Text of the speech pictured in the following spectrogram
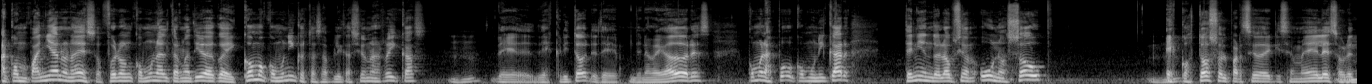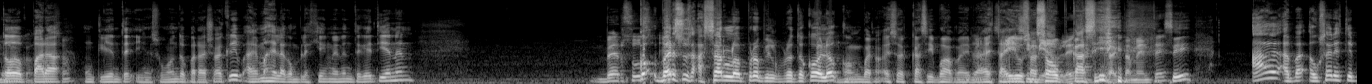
acompañaron a eso. Fueron como una alternativa de ¿cómo comunico estas aplicaciones ricas? De, de escritores, de, de navegadores, ¿cómo las puedo comunicar teniendo la opción, uno, SOAP, Ujú. es costoso el parseo de XML, sobre Muy todo costoso. para un cliente y en su momento para JavaScript, además de la complejidad inherente que tienen, Versus. versus hacerlo propio el protocolo, con, bueno, eso es casi, bueno, sí, ahí usa SOAP casi, exactamente. ¿sí? A, usar este,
